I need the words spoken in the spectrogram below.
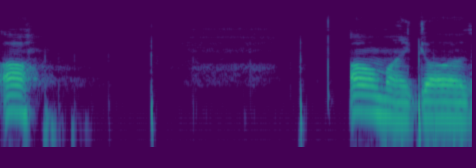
Oh. Oh my god.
